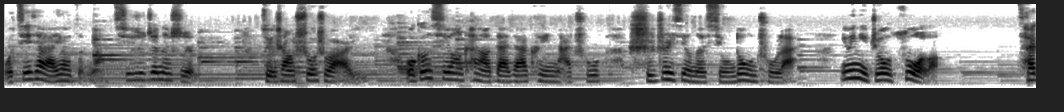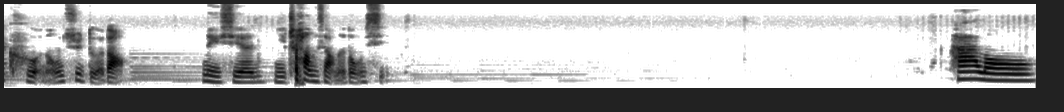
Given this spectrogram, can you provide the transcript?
我接下来要怎么样，其实真的是嘴上说说而已。我更希望看到大家可以拿出实质性的行动出来。因为你只有做了，才可能去得到那些你畅想的东西。哈喽，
